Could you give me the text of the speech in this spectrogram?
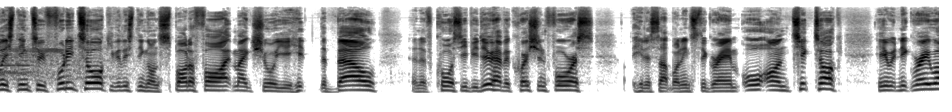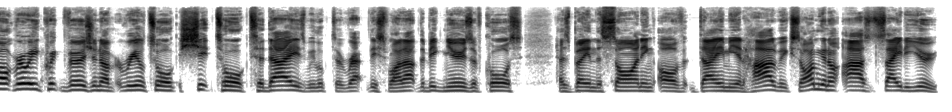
listening to Footy Talk. If you're listening on Spotify, make sure you hit the bell. And of course, if you do have a question for us, hit us up on Instagram or on TikTok. Here with Nick Riewoldt. Really quick version of Real Talk, Shit Talk today as we look to wrap this one up. The big news, of course, has been the signing of Damien Hardwick. So I'm going to ask, say to you,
